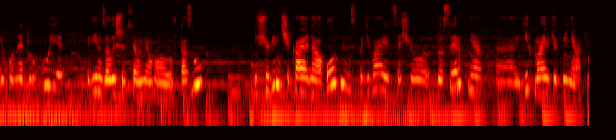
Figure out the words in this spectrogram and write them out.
його не турбує, він залишився у нього в тазу, і що він чекає на обмін, сподівається, що до серпня е, їх мають обміняти.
